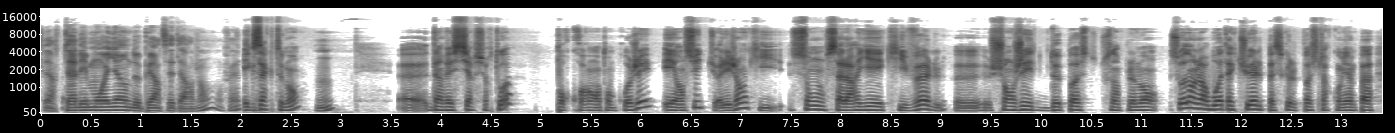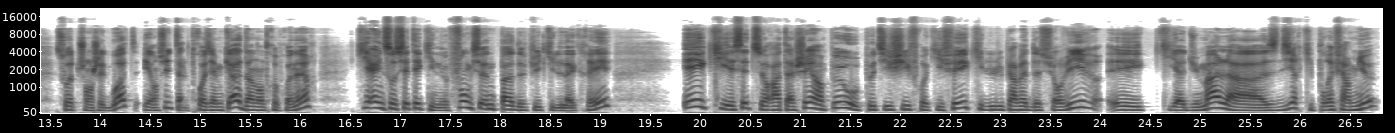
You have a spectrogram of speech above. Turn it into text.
C'est-à-dire que tu as les moyens de perdre cet argent, en fait? Exactement. Hmm. Euh, D'investir sur toi pour croire en ton projet. Et ensuite, tu as les gens qui sont salariés, qui veulent euh, changer de poste tout simplement, soit dans leur boîte actuelle parce que le poste leur convient pas, soit de changer de boîte. Et ensuite, tu as le troisième cas d'un entrepreneur qui a une société qui ne fonctionne pas depuis qu'il l'a créée et qui essaie de se rattacher un peu aux petits chiffres qu'il fait, qui lui permettent de survivre et qui a du mal à se dire qu'il pourrait faire mieux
